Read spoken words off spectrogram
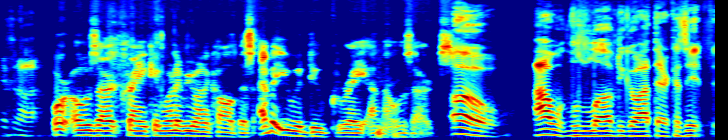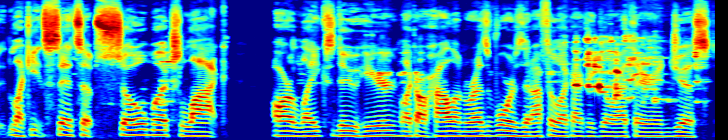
it's not. or Ozark cranking, whatever you want to call this. I bet you would do great on the Ozarks. Oh, I would love to go out there because it like it sets up so much like our lakes do here, like our Highland reservoirs, that I feel like I could go out there and just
